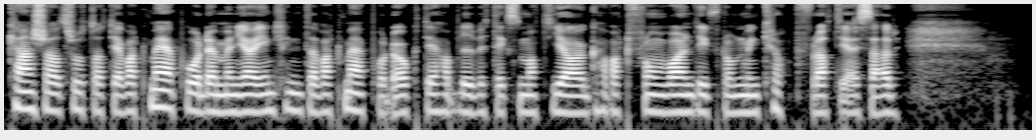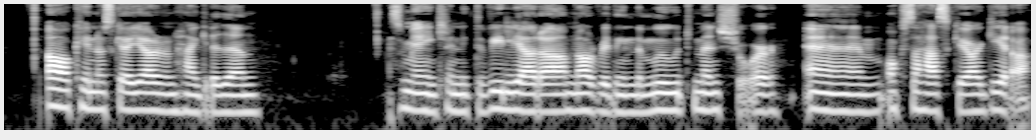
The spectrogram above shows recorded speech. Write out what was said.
kanske har trott att jag varit med på det men jag egentligen inte har varit med på det och det har blivit liksom att jag har varit frånvarande ifrån min kropp för att jag är så här, ah, okej nu ska jag göra den här grejen som jag egentligen inte vill göra, not really in the mood, men sure. Ehm, och så här ska jag agera.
